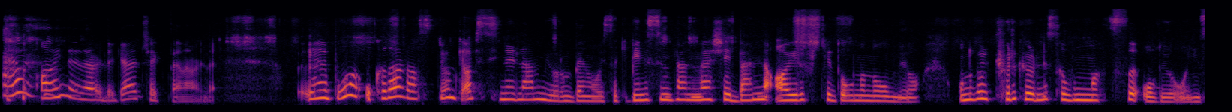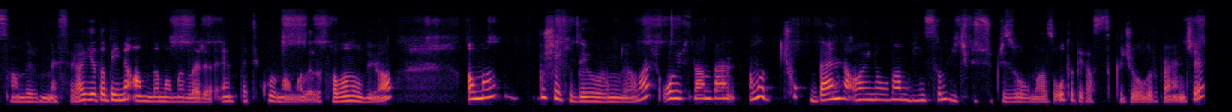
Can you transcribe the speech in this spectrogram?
Aynen öyle. Gerçekten öyle. Yani bu o kadar rastlıyorum ki abi sinirlenmiyorum ben oysa ki. Beni sinirlendiren şey benimle ayrı fikirde olman olmuyor. Onu böyle körü körüne savunması oluyor o insanların mesela. Ya da beni anlamamaları, empati kurmamaları falan oluyor. Ama bu şekilde yorumluyorlar. O yüzden ben ama çok benle aynı olan bir insanın hiçbir sürprizi olmaz. O da biraz sıkıcı olur bence.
